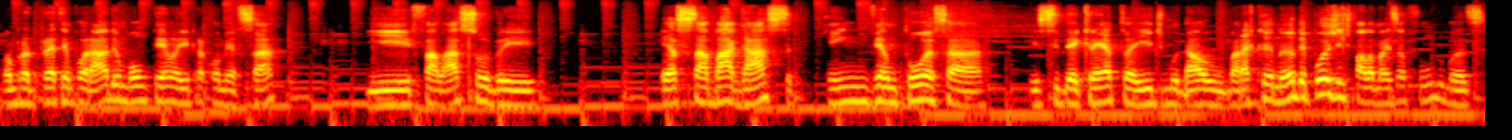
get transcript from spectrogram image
vamos para pré-temporada e um bom tema aí para começar. E falar sobre essa bagaça, quem inventou essa, esse decreto aí de mudar o Maracanã. Depois a gente fala mais a fundo, mas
